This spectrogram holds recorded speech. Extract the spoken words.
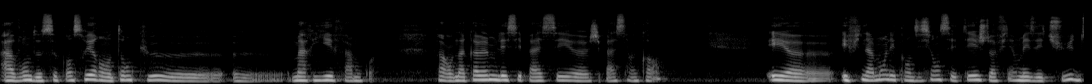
avant de se construire en tant que euh, euh, mari et femme. Quoi. Enfin, on a quand même laissé passer, je sais pas, cinq ans. Et, et, finalement, les conditions, c'était je dois finir mes études,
